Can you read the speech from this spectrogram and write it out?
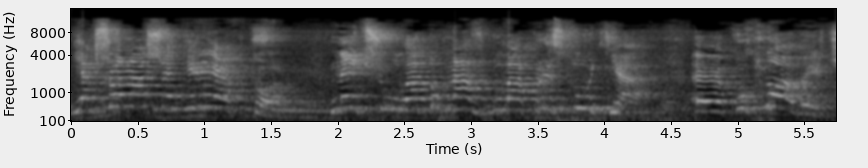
Якщо наша директор не чула, то в нас була присутня е, Кухнович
